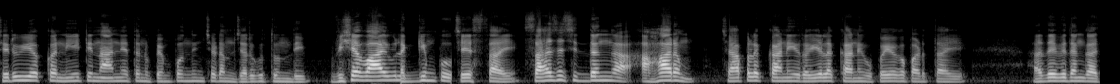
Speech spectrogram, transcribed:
చెరువు యొక్క నీటి నాణ్యతను పెంపొందించడం జరుగుతుంది. విషవాయువు తగ్గింపు చేస్తాయి. సహజ సిద్ధంగా ఆహారం చేపలకు కానీ రొయ్యలకు కానీ ఉపయోగపడతాయి. అదేవిధంగా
